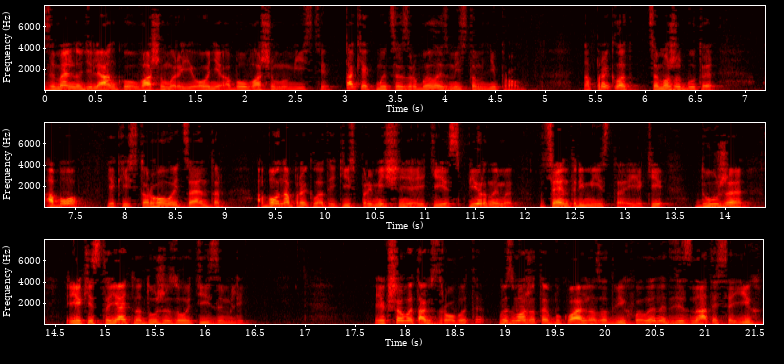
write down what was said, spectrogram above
земельну ділянку у вашому регіоні або у вашому місті, так як ми це зробили з містом Дніпром. Наприклад, це може бути або якийсь торговий центр, або, наприклад, якісь приміщення, які є спірними у центрі міста, які, дуже, які стоять на дуже золотій землі. Якщо ви так зробите, ви зможете буквально за дві хвилини дізнатися їх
